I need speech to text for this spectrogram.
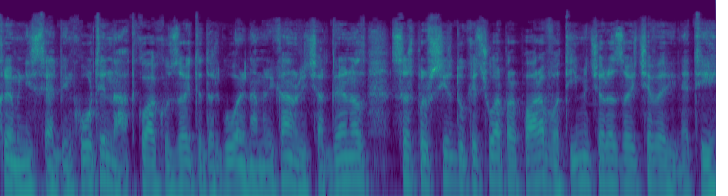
Kryeministri Albin Kurti, në atë kohë akuzoi të dërguarin amerikan Richard Grenell se është përfshirë duke çuar përpara votimin që rrëzoi qeverinë e tij.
